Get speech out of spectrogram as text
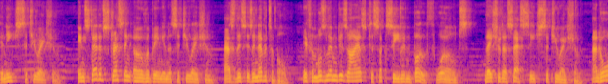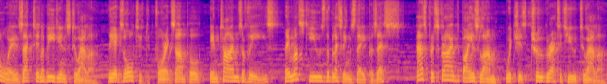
in each situation. Instead of stressing over being in a situation, as this is inevitable, if a Muslim desires to succeed in both worlds, they should assess each situation, and always act in obedience to Allah, the Exalted. For example, in times of these, they must use the blessings they possess, as prescribed by Islam, which is true gratitude to Allah,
